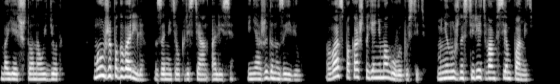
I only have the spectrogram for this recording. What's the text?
боясь, что она уйдет. «Мы уже поговорили», — заметил Кристиан Алисе и неожиданно заявил. «Вас пока что я не могу выпустить. Мне нужно стереть вам всем память.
